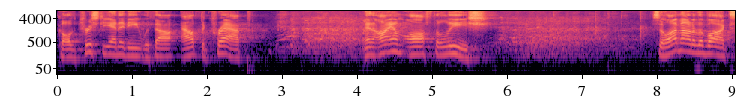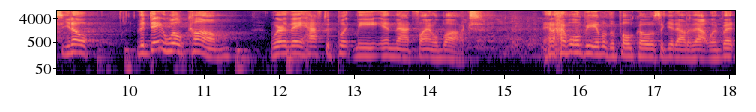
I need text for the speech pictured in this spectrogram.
called Christianity Without Out the Crap, and I am off the leash. So I'm out of the box. You know, the day will come where they have to put me in that final box. And I won't be able to poke holes to get out of that one. But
